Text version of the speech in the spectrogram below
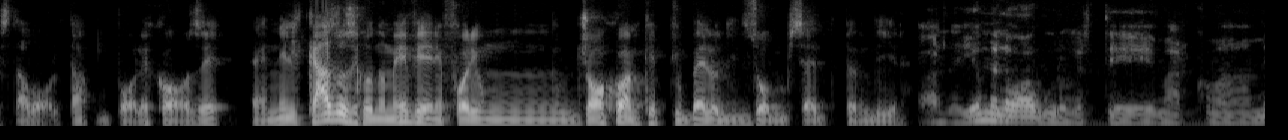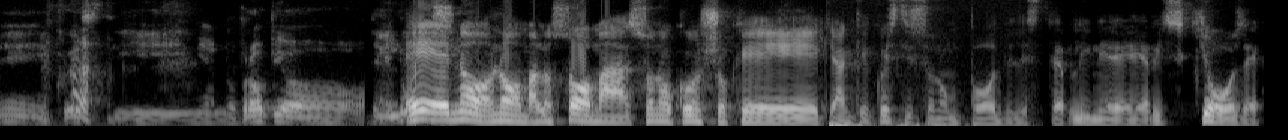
questa volta un po' le cose. Eh, nel caso, secondo me, viene fuori un gioco anche più bello di Zombicide, per dire. Guarda, io me lo auguro per te, Marco, ma a me questi mi hanno proprio deluso. Eh no, no, ma lo so, ma sono conscio che, che anche questi sono un po' delle sterline rischiose.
